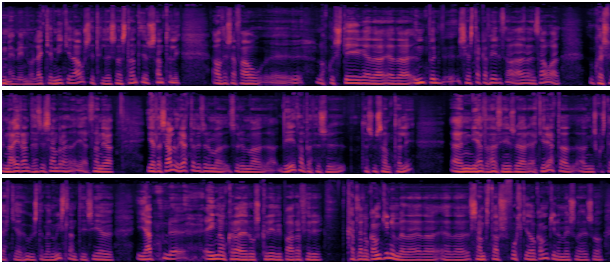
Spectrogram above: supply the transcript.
umheiminn og leggja mikið á sig til þess að standi þessu samtali á þess að fá eh, nokkur stig eða, eða umbun sérstakka fyrir það, aðra en þá að hversu nærand þessi samræða er. Þannig að Ég held að sjálfur rétt að við þurfum að, þurfum að viðhalda þessu, þessu samtali en ég held að það sé eins og það er ekki rétt að, að mjög skust ekki að hugustamenn á Íslandi séu jafn einangraðir og skrifi bara fyrir kallan á ganginum eða, eða, eða samstarfsfólkið á ganginum eins og, eins og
